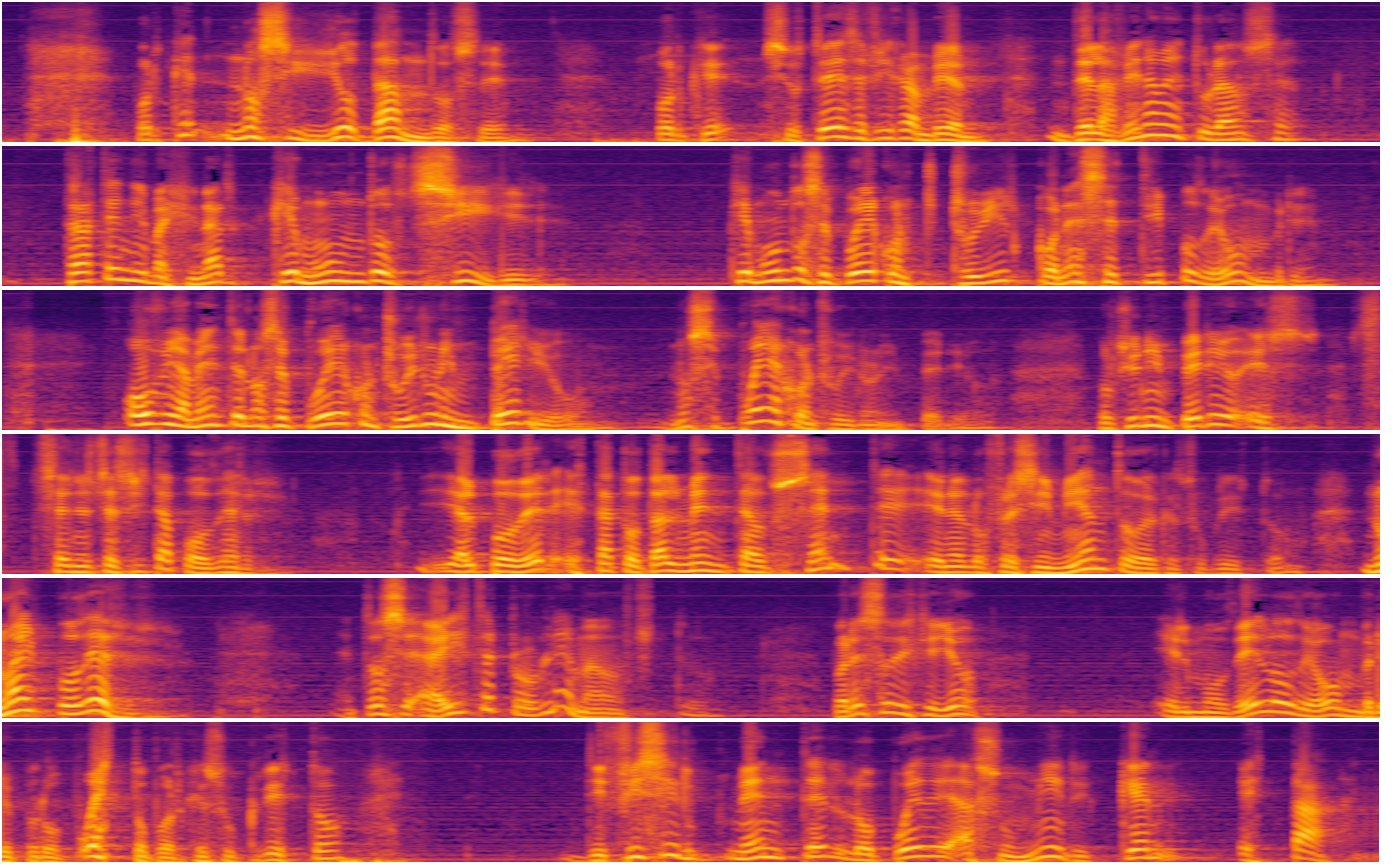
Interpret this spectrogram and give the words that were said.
¿Por qué no siguió dándose? Porque si ustedes se fijan bien, de las bienaventuranzas, traten de imaginar qué mundo sigue ¿Qué mundo se puede construir con ese tipo de hombre? Obviamente no se puede construir un imperio, no se puede construir un imperio, porque un imperio es, se necesita poder, y el poder está totalmente ausente en el ofrecimiento de Jesucristo. No hay poder. Entonces ahí está el problema. Por eso dije yo, el modelo de hombre propuesto por Jesucristo difícilmente lo puede asumir quien está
